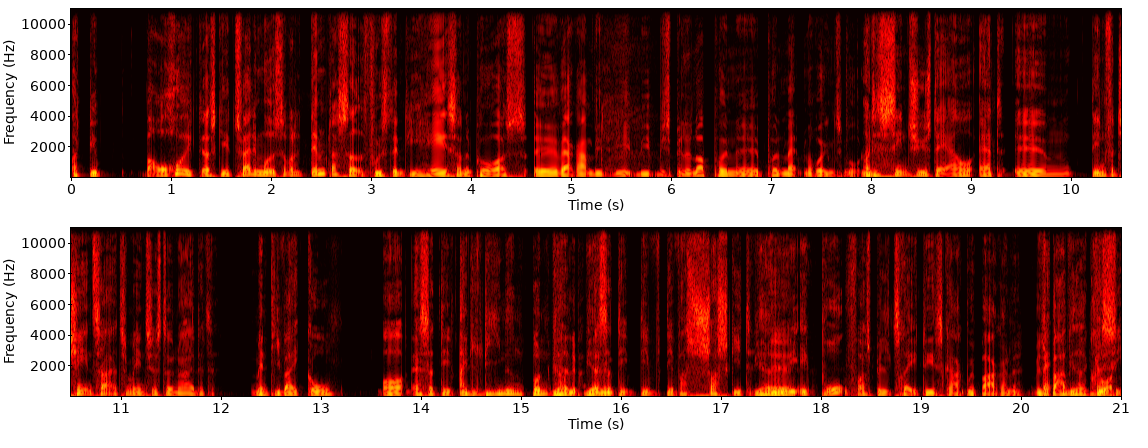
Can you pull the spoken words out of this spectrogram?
Og det var overhovedet ikke det, der skete. Tværtimod, så var det dem, der sad fuldstændig i haserne på os, øh, hver gang vi, vi, vi, vi spillede op på en, øh, på en mand med ryggen til mål. Og det sindssyge er jo, at øh, det er en fortjent sejr til Manchester United, men de var ikke gode. Og altså, det, det lignede en bundkamp. Vi havde, vi havde, altså, det, det, det var så skidt. Vi havde øh, nemlig ikke brug for at spille 3D-skak med bakkerne. Hvis men, bare vi havde præcis. gjort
